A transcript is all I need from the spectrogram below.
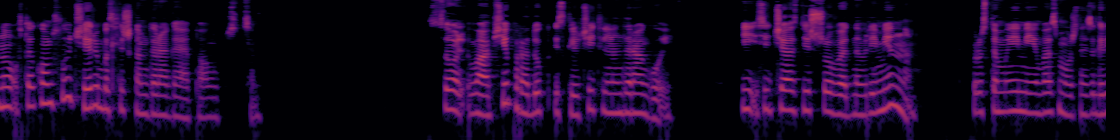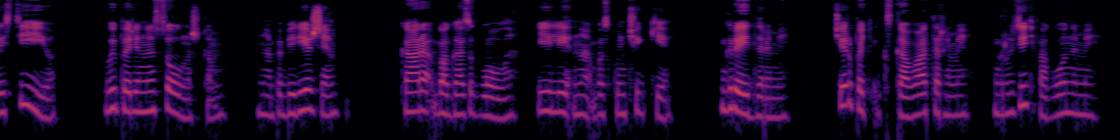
но в таком случае рыба слишком дорогая получится. Соль вообще продукт исключительно дорогой. И сейчас дешевый одновременно. Просто мы имеем возможность загрести ее, выпаренную солнышком, на побережье Кара-Багазгола или на Баскунчике, грейдерами, черпать экскаваторами, грузить вагонами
